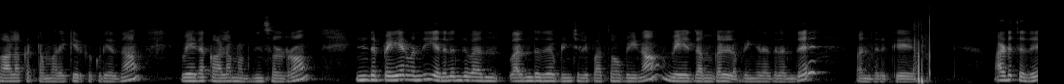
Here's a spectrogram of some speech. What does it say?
காலகட்டம் வரைக்கும் இருக்கக்கூடியது தான் வேத காலம் அப்படின்னு சொல்கிறோம் இந்த பெயர் வந்து எதுலேருந்து வந் வந்தது அப்படின்னு சொல்லி பார்த்தோம் அப்படின்னா வேதங்கள் அப்படிங்கிறதுலேருந்து வந்திருக்கு. அடுத்தது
